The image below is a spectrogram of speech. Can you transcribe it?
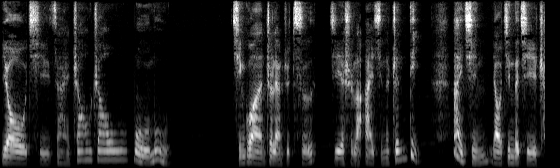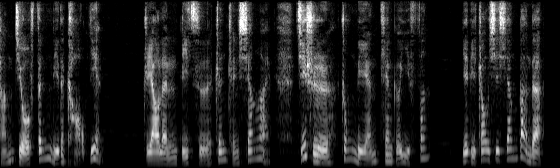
又岂在朝朝暮暮？秦观这两句词，揭示了爱情的真谛。爱情要经得起长久分离的考验。只要能彼此真诚相爱，即使终年天隔一方，也比朝夕相伴的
